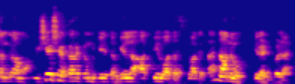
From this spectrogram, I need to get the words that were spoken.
ಸಂಗ್ರಾಮ. ವಿಶೇಷ ಕಾರ್ಯಕ್ರಮಕ್ಕೆ ತಮಗೆಲ್ಲ ಆತ್ಮೀಯವಾದ ಸ್ವಾಗತ. ನಾನು ಕಿರಣ್ ಬಳ್ಳಾರಿ.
